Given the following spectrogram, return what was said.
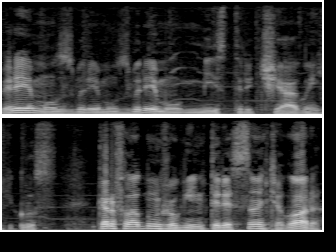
Veremos, veremos, veremos, Mr. Thiago Henrique Cruz. Quero falar de um joguinho interessante agora,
